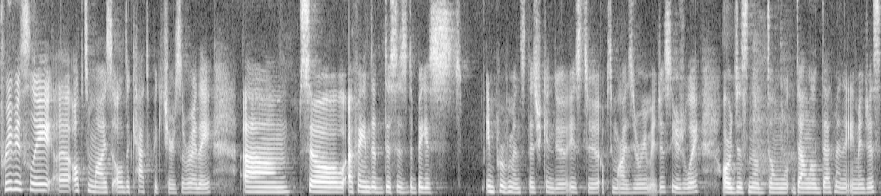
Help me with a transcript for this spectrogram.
previously uh, optimized all the cat pictures already. Um, so I think that this is the biggest improvements that you can do is to optimize your images usually, or just not download that many images.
